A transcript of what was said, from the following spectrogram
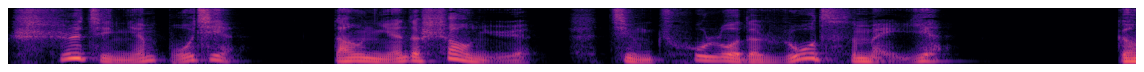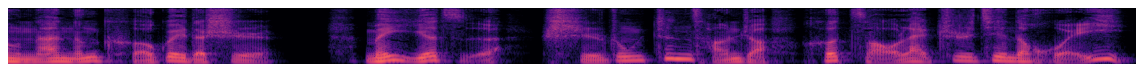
十几年不见，当年的少女竟出落得如此美艳。更难能可贵的是，梅野子始终珍藏着和早赖之间的回忆。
